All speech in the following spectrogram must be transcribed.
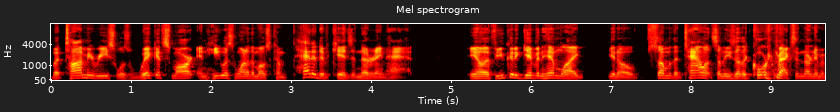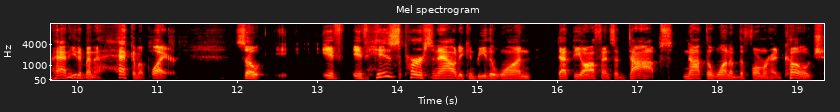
but Tommy Rees was wicked smart, and he was one of the most competitive kids that Notre Dame had. You know, if you could have given him like you know, some of the talent some of these other quarterbacks in Notre Dame have had, he'd have been a heck of a player. So if if his personality can be the one that the offense adopts, not the one of the former head coach,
